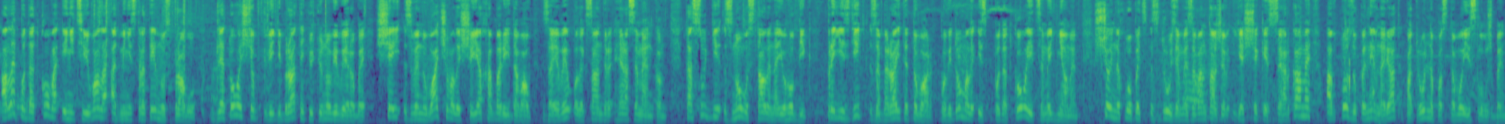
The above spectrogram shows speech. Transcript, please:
Але податкова ініціювала адміністративну справу для того, щоб відібрати тютюнові вироби. Ще й звинувачували, що я хабарі давав, заявив Олександр Герасименко. Та судді знову стали на його бік. Приїздіть, забирайте товар. Повідомили із податкової цими днями. Щойно хлопець з друзями завантажив ящики з цигарками. Авто зупинив наряд патрульно-постової служби.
